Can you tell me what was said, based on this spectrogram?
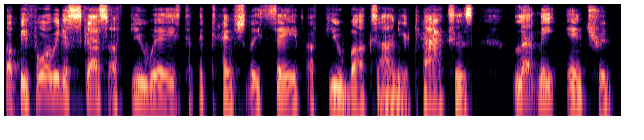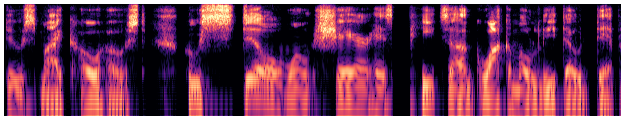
But before we discuss a few ways to potentially save a few bucks on your taxes, let me introduce my co host who still won't share his pizza guacamolito dip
